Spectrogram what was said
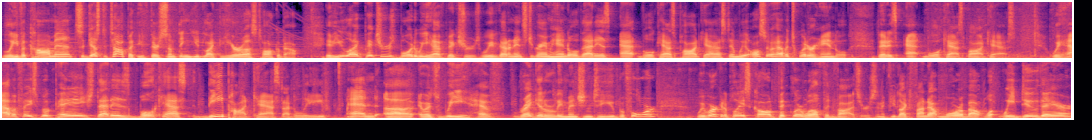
leave a comment, suggest a topic if there's something you'd like to hear us talk about. If you like pictures, boy, do we have pictures. We've got an Instagram handle that is at Bullcast Podcast, and we also have a Twitter handle that is at Bullcast Podcast. We have a Facebook page that is Bullcast the Podcast, I believe. And uh, as we have regularly mentioned to you before, We work at a place called Pickler Wealth Advisors, and if you'd like to find out more about what we do there,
